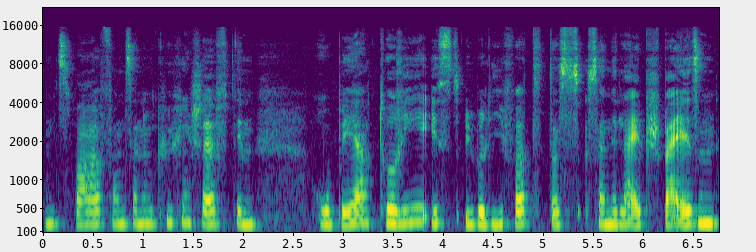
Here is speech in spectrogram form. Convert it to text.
Und zwar von seinem Küchenchef, den Robert Touré, ist überliefert, dass seine Leibspeisen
